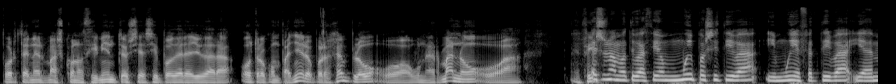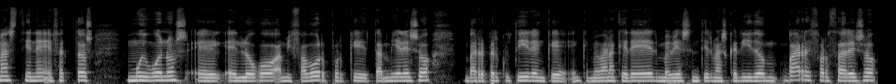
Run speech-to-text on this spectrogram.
por tener más conocimientos y así poder ayudar a otro compañero, por ejemplo, o a un hermano, o a es una motivación muy positiva y muy efectiva y además tiene efectos muy buenos eh, luego a mi favor porque también eso va a repercutir en que, en que me van a querer, me voy a sentir más querido, va a reforzar eso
